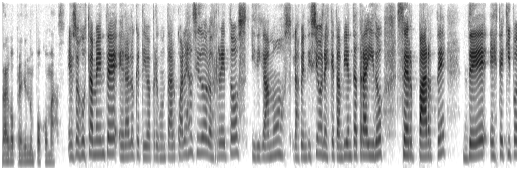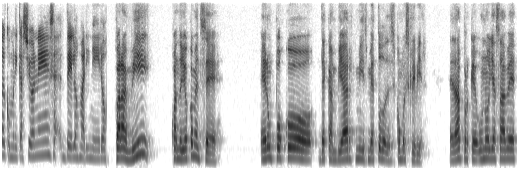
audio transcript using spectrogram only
algo aprendiendo un poco más. Eso justamente era lo que te iba a preguntar. ¿Cuáles han sido los retos y, digamos, las bendiciones que también te ha traído ser parte de este equipo de comunicaciones de los marineros? Para mí, cuando yo comencé, era un poco de cambiar mis métodos de cómo escribir. ¿verdad? Porque uno ya sabe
